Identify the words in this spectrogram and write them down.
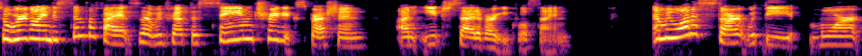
So we're going to simplify it so that we've got the same trig expression on each side of our equal sign. And we want to start with the more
